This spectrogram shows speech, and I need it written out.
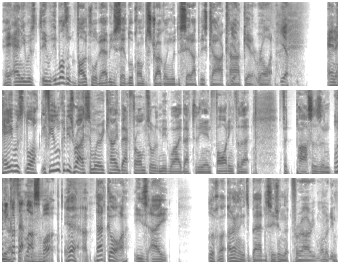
And he was he, he wasn't vocal about it. He just said, "Look, I'm struggling with the setup of this car. Can't get it right." Yep. And he was like, if you look at his race and where he came back from, sort of the midway back to the end, fighting for that for passes and When you he know, got that last spot, Yeah, um, that guy is a look. I- I don't think it's a bad decision that Ferrari wanted him.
